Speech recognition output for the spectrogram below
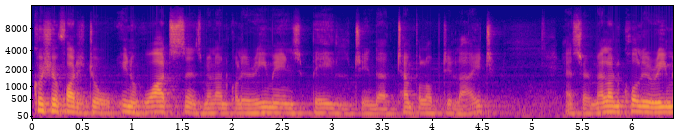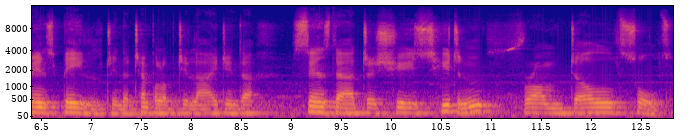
Question 42. In what sense melancholy remains veiled in the temple of delight? Answer. Melancholy remains veiled in the temple of delight in the sense that she is hidden from dull souls.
